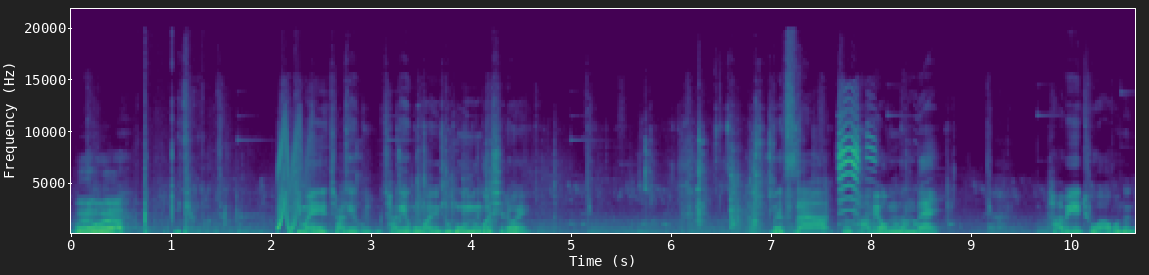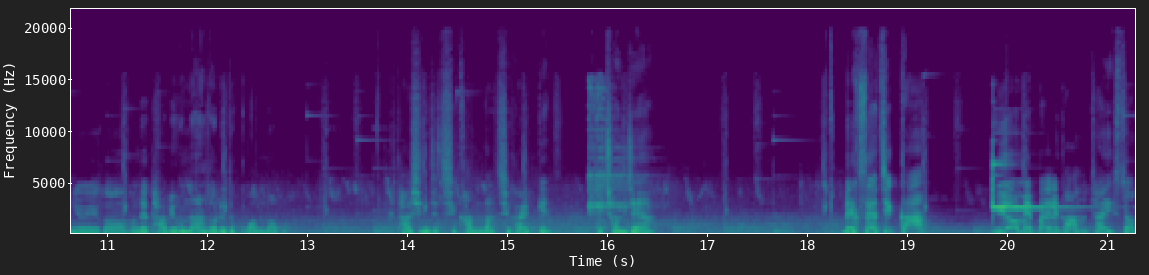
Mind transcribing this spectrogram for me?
뭐야 뭐야 팀원이 자기 자기 공간에 누구 오는 거 싫어해. 맥스야 지금 답이 없는데? 답이 좋아하거든요 얘가. 근데 답이 혼나는 소리 듣고 왔나 봐. 다시 이제 지 간다. 지 갈게. 걔 천재야. 맥스야 집 가. 위험해 빨리 가. 차 있어.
